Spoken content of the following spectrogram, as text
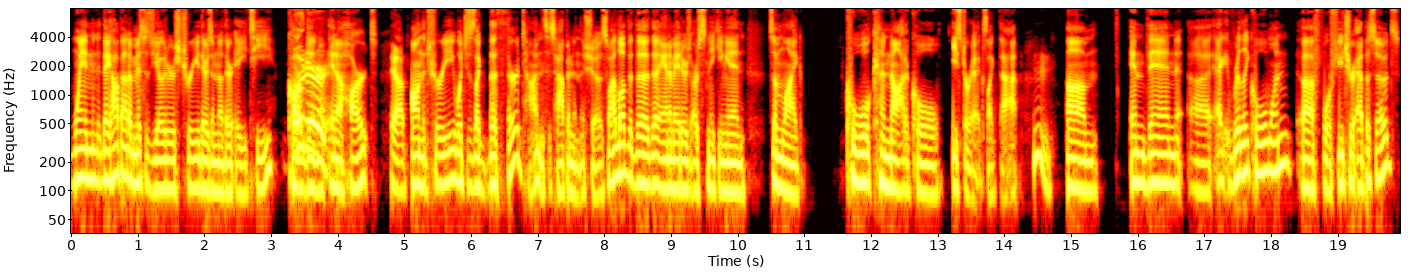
when they hop out of Mrs. Yoder's tree, there's another AT carved in in a heart. Yeah. on the tree, which is like the third time this has happened in the show. So I love that the the animators are sneaking in some like cool canonical Easter eggs like that. Hmm. Um, and then uh, a really cool one uh, for future episodes:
